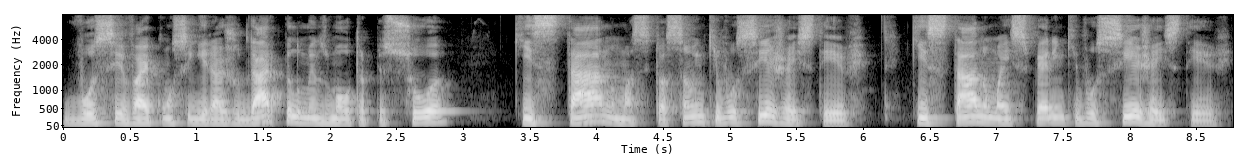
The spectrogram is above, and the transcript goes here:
você vai conseguir ajudar pelo menos uma outra pessoa que está numa situação em que você já esteve, que está numa espera em que você já esteve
